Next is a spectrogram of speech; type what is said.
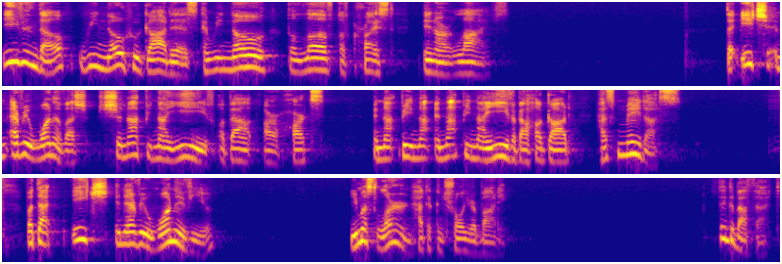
even though we know who God is and we know the love of Christ in our lives. That each and every one of us should not be naive about our hearts and not be not, and not be naive about how God has made us. But that each and every one of you, you must learn how to control your body. Think about that.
